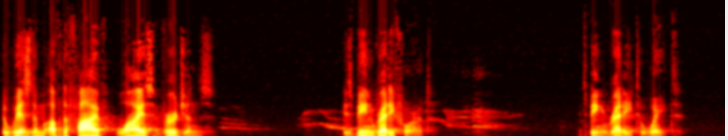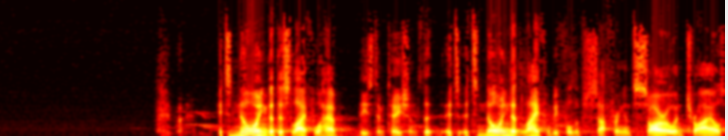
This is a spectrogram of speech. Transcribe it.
the wisdom of the five wise virgins, is being ready for it. It's being ready to wait. It's knowing that this life will have these temptations. That it's, it's knowing that life will be full of suffering and sorrow and trials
